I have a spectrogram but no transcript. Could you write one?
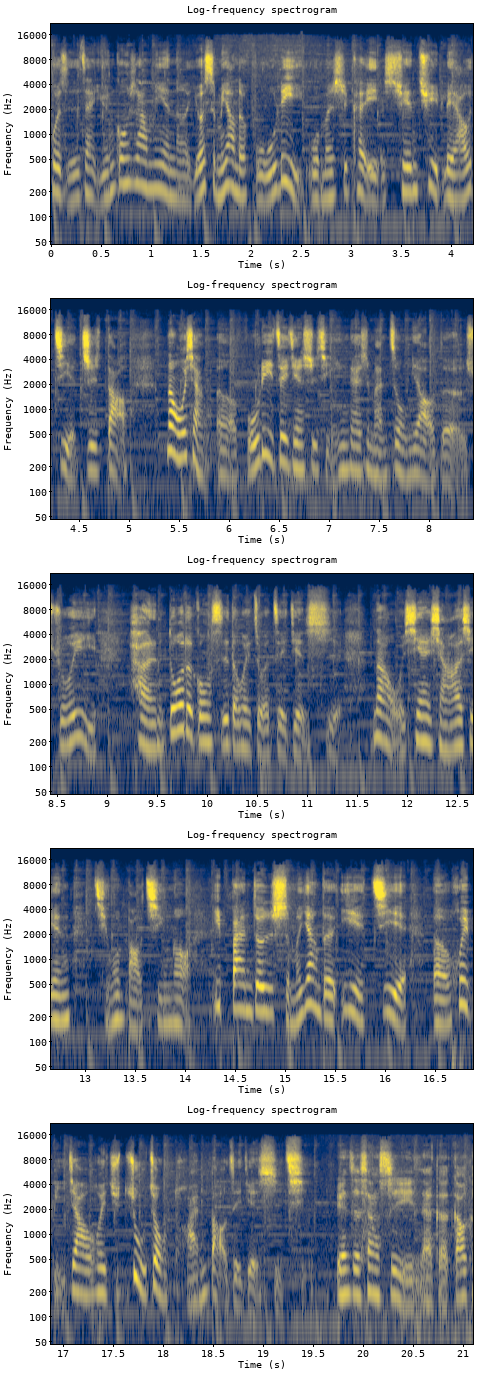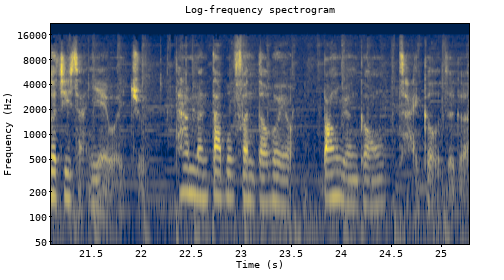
或者是在员工上面呢，有什么样的福利，我们是可以先去了解知道。那我想，呃，福利这件事情应该是蛮重要的，所以很多的公司都会做这件事。那我现在想要先请问宝清哦，一般都是什么样的业界，呃，会比较会去注重团保这件事情？原则上是以那个高科技产业为主，他们大部分都会有。帮员工采购这个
